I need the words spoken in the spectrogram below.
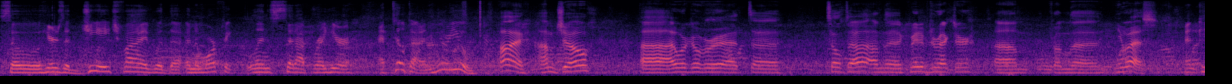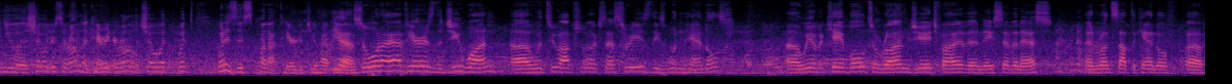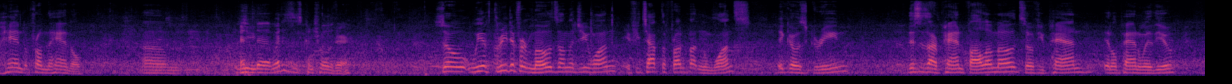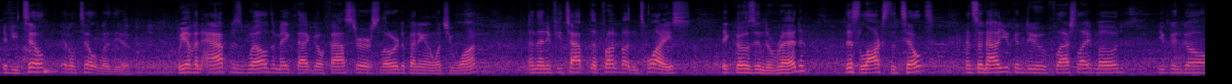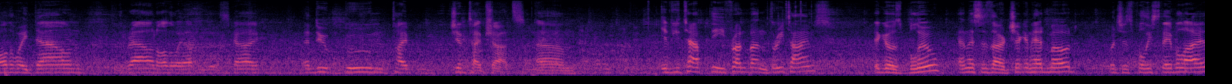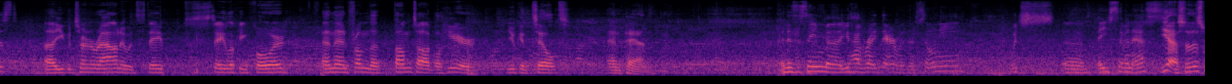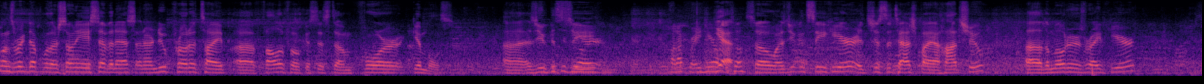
So here's a GH5 with the anamorphic lens setup right here at Tilta. And who are you? Hi, I'm Joe. Uh, I work over at uh, Tilta. I'm the creative director um, from the U.S. And can you uh, show us around, the carry it around, show what what what is this product here that you have? Yeah. So what I have here is the G1 uh, with two optional accessories. These wooden handles. Uh, we have a cable to run GH5 and A7S, and run stop the candle uh, hand from the handle. Um, and uh, what is this controller there? So we have three different modes on the G1. If you tap the front button once, it goes green. This is our pan follow mode, so if you pan, it'll pan with you. If you tilt, it'll tilt with you. We have an app as well to make that go faster or slower depending on what you want. And then if you tap the front button twice, it goes into red. This locks the tilt. And so now you can do flashlight mode. You can go all the way down to the ground, all the way up into the sky, and do boom type, jib type shots. Um, if you tap the front button three times, it goes blue, and this is our chicken head mode, which is fully stabilized. Uh, you can turn around, it would stay, stay looking forward. And then from the thumb toggle here, you can tilt and pan. And it's the same uh, you have right there with the Sony, which uh, A7S? Yeah, so this one's rigged up with our Sony A7S and our new prototype uh, follow focus system for gimbals. Uh, as you so can this see, is your product right here yeah, also? so as you can see here, it's just attached by a hot shoe. Uh, the motor is right here,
